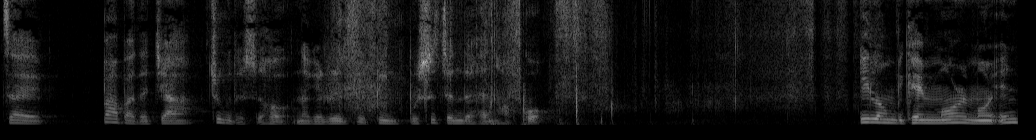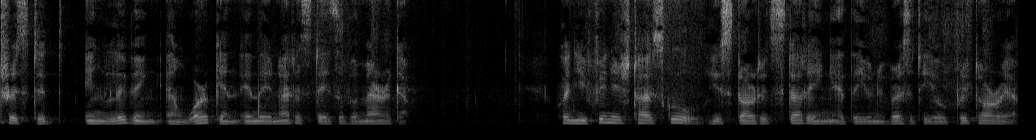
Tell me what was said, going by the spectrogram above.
在爸爸的家住的时候，那个日子并不是真的很好过。Elon became more and more interested in living and working in the United States of America. When he finished high school, he started studying at the University of Pretoria.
